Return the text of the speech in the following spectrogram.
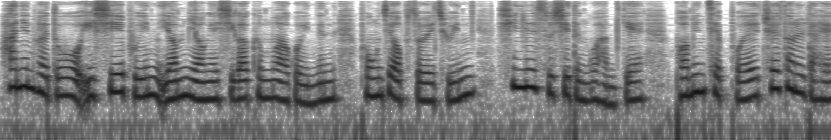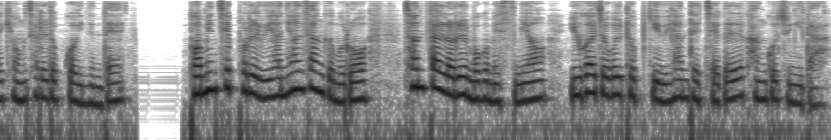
한인회도 이 씨의 부인 염영애 씨가 근무하고 있는 봉제업소의 주인 신일수 씨 등과 함께 범인 체포에 최선을 다해 경찰을 돕고 있는데 범인 체포를 위한 현상금으로 천 달러를 모금했으며 유가족을 돕기 위한 대책을 강구 중이다.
